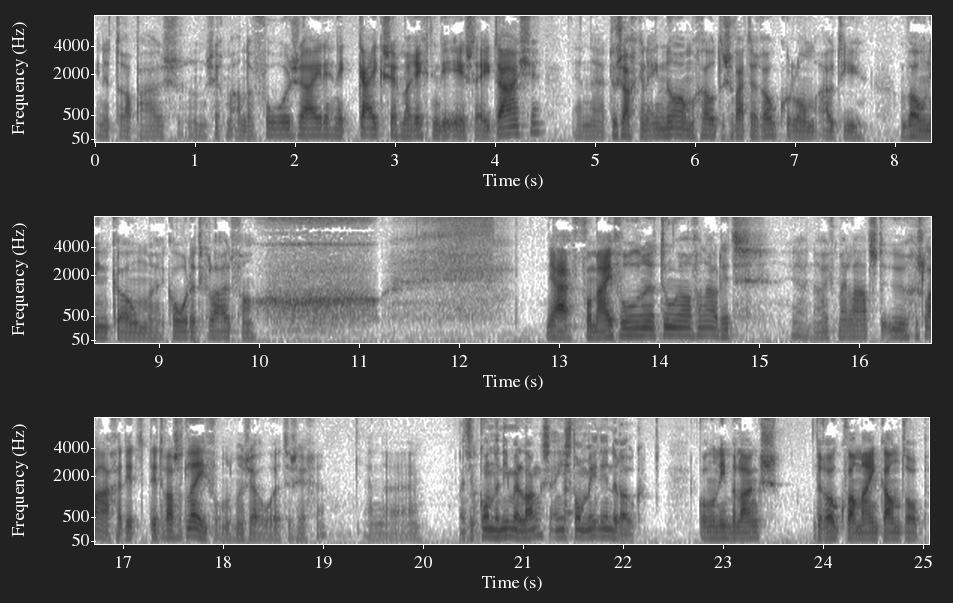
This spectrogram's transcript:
in het trappenhuis, zeg maar aan de voorzijde. En ik kijk zeg maar richting de eerste etage. En uh, toen zag ik een enorm grote zwarte rookkolom uit die woning komen. Ik hoorde het geluid van... Ja, voor mij voelde het toen wel van, nou, dit... Ja, nou heeft mijn laatste uur geslagen. Dit, dit was het leven, om het maar zo uh, te zeggen. En, uh, Want je kon er niet meer langs en je stond midden in de rook? Ik kon er niet meer langs. De rook kwam mijn kant op.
